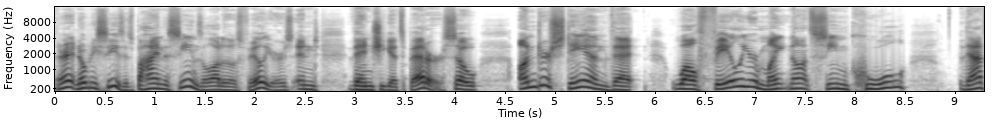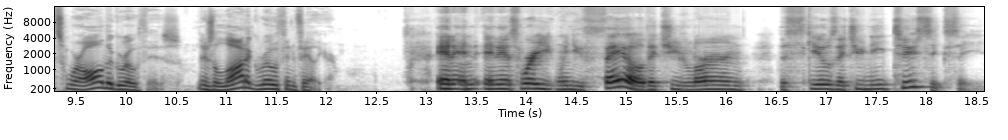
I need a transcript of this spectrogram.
All right, nobody sees it. It's behind the scenes, a lot of those failures, and then she gets better. So understand that while failure might not seem cool, that's where all the growth is. There's a lot of growth in failure. And and, and it's where you, when you fail that you learn the skills that you need to succeed.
